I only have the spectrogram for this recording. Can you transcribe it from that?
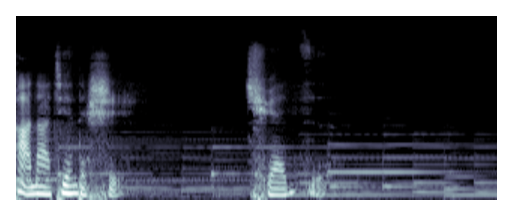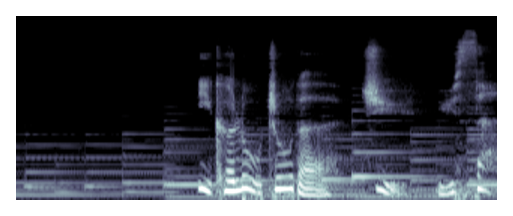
刹那间的事。全子，一颗露珠的聚与散，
